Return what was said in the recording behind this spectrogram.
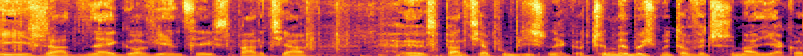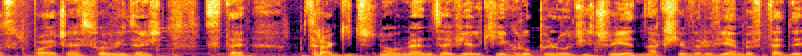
i żadnego więcej wsparcia wsparcia publicznego. Czy my byśmy to wytrzymali jako społeczeństwo, widząc tę tragiczną nędzę wielkiej grupy ludzi, czy jednak się wyrwiemy wtedy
